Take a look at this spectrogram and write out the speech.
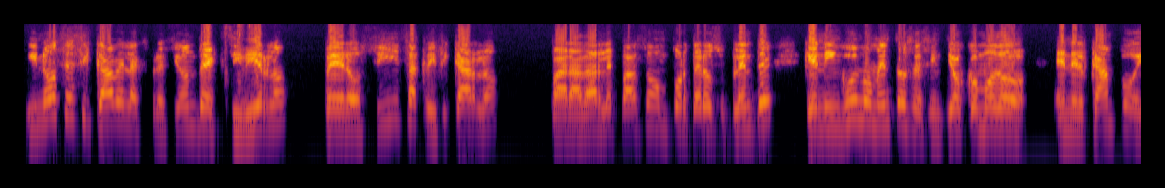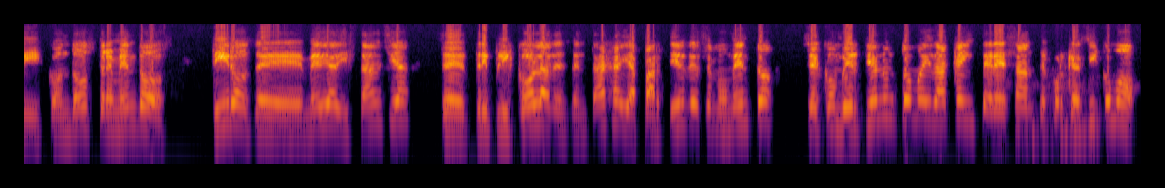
y no sé si cabe la expresión de exhibirlo, pero sí sacrificarlo para darle paso a un portero suplente que en ningún momento se sintió cómodo en el campo y con dos tremendos tiros de media distancia se triplicó la desventaja y a partir de ese momento se convirtió en un toma y daca interesante, porque así como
